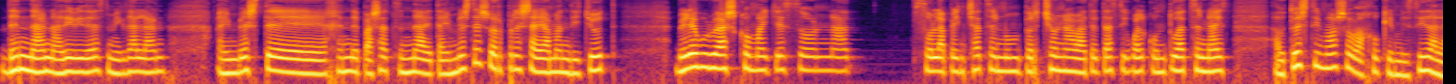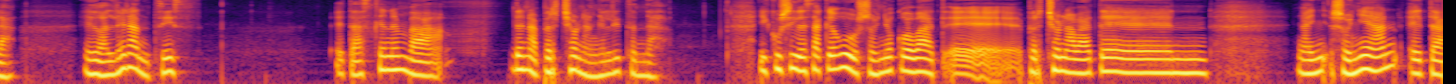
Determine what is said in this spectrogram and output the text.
dendan, adibidez, migdalan, hainbeste jende pasatzen da, eta hainbeste sorpresa eman ditut, bere buru asko maite zonat, zola pentsatzen nun pertsona bat, eta igual kontuatzen naiz, autoestima oso bajukin bizi dala, edo alderantziz. Eta azkenen ba, dena pertsonan gelditzen da. Ikusi dezakegu soinoko bat e, pertsona baten gain, soinean eta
